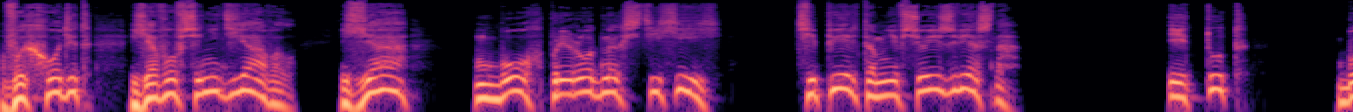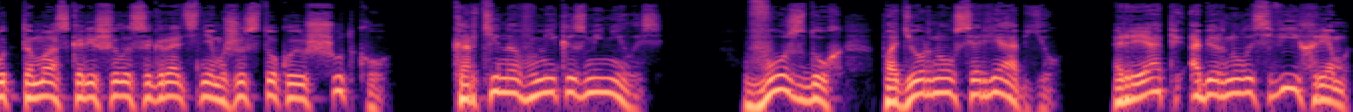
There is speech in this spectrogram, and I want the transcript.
Выходит, я вовсе не дьявол, я — бог природных стихий. Теперь-то мне все известно». И тут, будто маска решила сыграть с ним жестокую шутку, картина вмиг изменилась. Воздух подернулся рябью, рябь обернулась вихрем,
